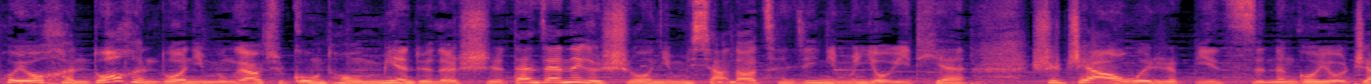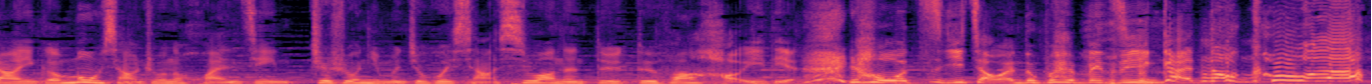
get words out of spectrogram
会有很多很多你们要去共同面对的事。但在那个时候，你们想到曾经你们有一天是这样为着彼此能够有这样一个梦想中的环境，这时候你们就会想，希望能对对方好一点。然后我自己讲完都快被自己感动哭了。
